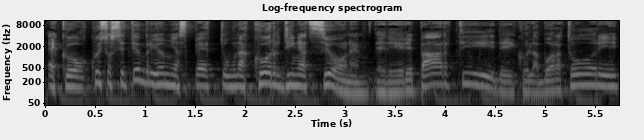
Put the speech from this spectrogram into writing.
Ecco, questo settembre io mi aspetto una coordinazione dei reparti, dei collaboratori,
